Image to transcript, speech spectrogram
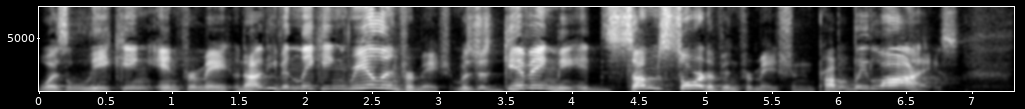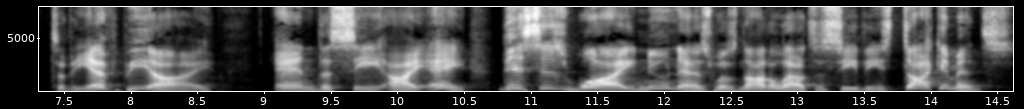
was leaking information, not even leaking real information, was just giving me some sort of information, probably lies, to the FBI and the CIA. This is why Nunes was not allowed to see these documents.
